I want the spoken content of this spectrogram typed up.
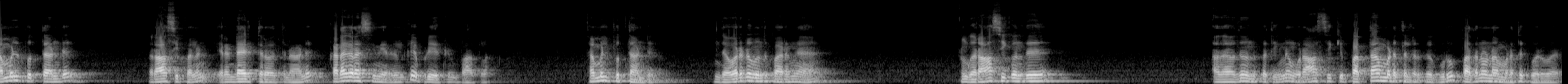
தமிழ் புத்தாண்டு ராசி பலன் இரண்டாயிரத்தி இருபத்தி நாலு கடகராசினியர்களுக்கு எப்படி இருக்குன்னு பார்க்கலாம். தமிழ் புத்தாண்டு. இந்த வருடம் வந்து பாருங்கள் உங்கள் ராசிக்கு வந்து அதாவது வந்து பார்த்திங்கன்னா உங்கள் ராசிக்கு பத்தாம் இடத்துல இருக்க குரு பதினொன்றாம் இடத்துக்கு வருவார்.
